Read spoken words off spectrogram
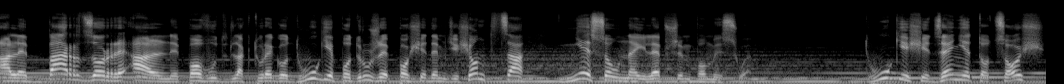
ale bardzo realny powód, dla którego długie podróże po siedemdziesiątce nie są najlepszym pomysłem. Długie siedzenie to coś,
